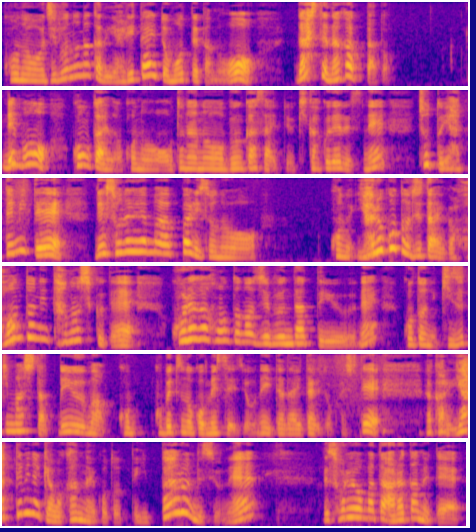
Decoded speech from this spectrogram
この自分の中でやりたいと思ってたのを出してなかったと。でも今回のこの大人の文化祭という企画でですねちょっとやってみてでそれでもやっぱりそのこのやること自体が本当に楽しくてこれが本当の自分だっていうねことに気づきましたっていう、まあ、個別のこうメッセージをねいただいたりとかしてだからやってみなきゃ分かんないことっていっぱいあるんですよね。でそれをまた改めて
